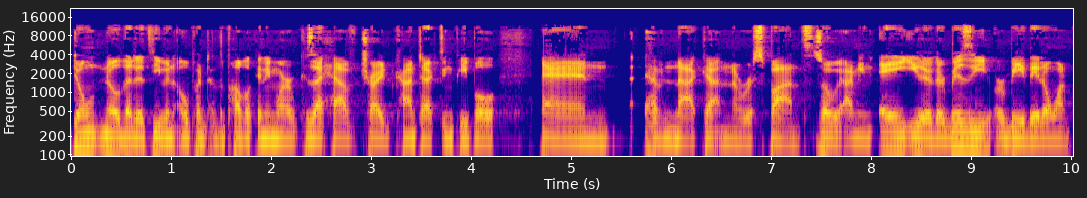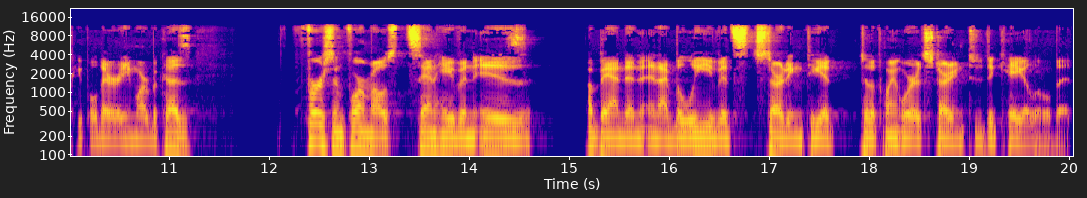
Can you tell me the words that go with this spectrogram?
don't know that it's even open to the public anymore because I have tried contacting people and have not gotten a response. So, I mean, A, either they're busy or B, they don't want people there anymore because first and foremost, San Haven is abandoned and I believe it's starting to get to the point where it's starting to decay a little bit.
